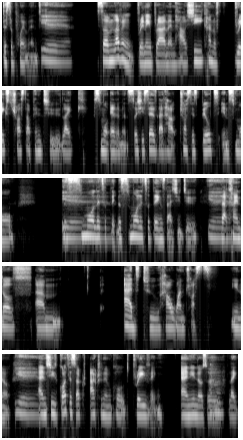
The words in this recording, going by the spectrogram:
disappointment, yeah, so I'm loving Brene Brown and how she kind of breaks trust up into like small elements. So she says that how trust is built in small, the yeah, small little the small little things that you do yeah, that kind of um add to how one trusts. You know, yeah, and she's got this ac- acronym called braving. And you know so Uh-huh. like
